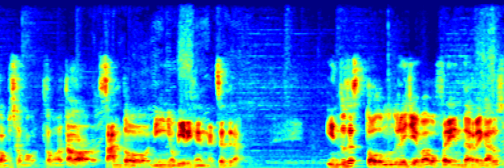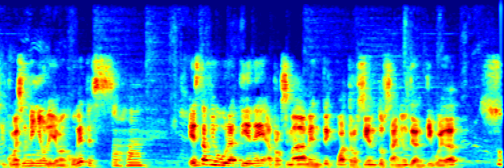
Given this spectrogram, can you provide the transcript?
como, pues como, como todo santo, niño, virgen, etc. Y entonces todo el mundo le lleva ofrendas, regalos, y como es un niño le llevan juguetes. Ajá. Esta figura tiene aproximadamente 400 años de antigüedad. Su-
